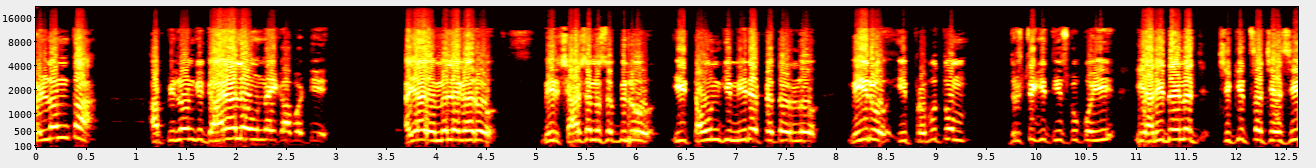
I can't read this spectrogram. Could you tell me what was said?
ఒళ్ళంతా ఆ పిల్లోనికి గాయాలే ఉన్నాయి కాబట్టి అయ్యా ఎమ్మెల్యే గారు మీరు శాసనసభ్యులు ఈ టౌన్కి మీరే పెద్దోళ్ళు మీరు ఈ ప్రభుత్వం దృష్టికి తీసుకుపోయి ఈ అరిదైన చికిత్స చేసి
